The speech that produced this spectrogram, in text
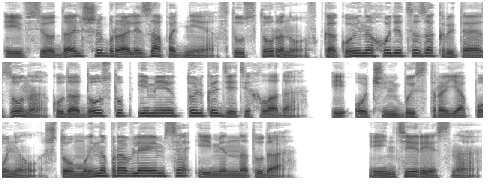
и все дальше брали западнее, в ту сторону, в какой находится закрытая зона, куда доступ имеют только дети Хлада. И очень быстро я понял, что мы направляемся именно туда. Интересно,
